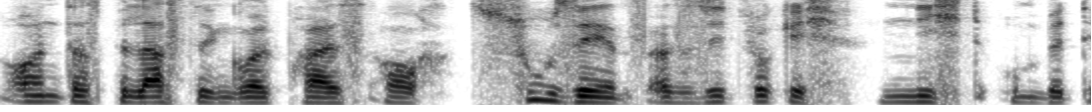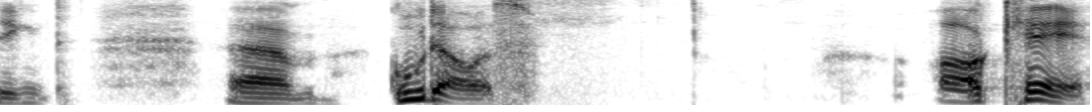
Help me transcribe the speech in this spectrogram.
und das belastet den Goldpreis auch zusehends. Also sieht wirklich nicht unbedingt ähm, gut aus. Okay.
